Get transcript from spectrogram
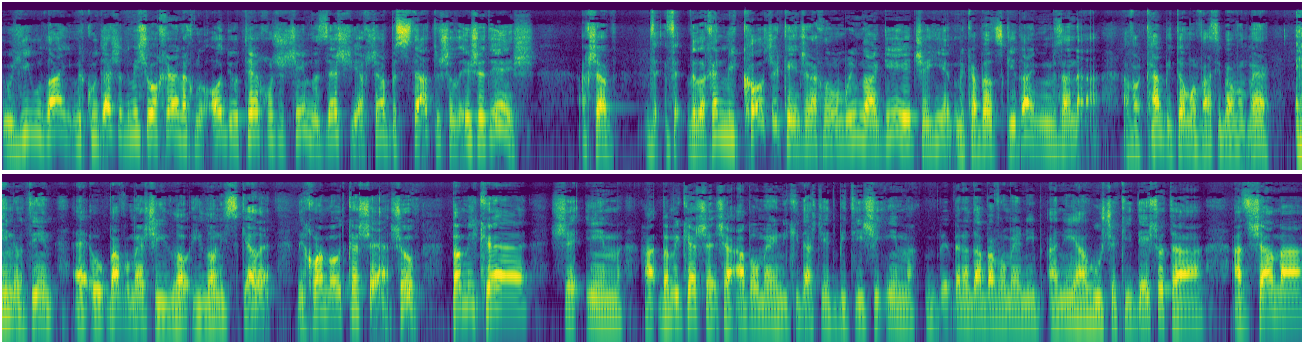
היא אולי מקודשת למישהו אחר, אנחנו עוד יותר חוששים לזה שהיא עכשיו בסטטוס של איש את איש. עכשיו, ולכן מכל שכן שאנחנו אומרים להגיד שהיא מקבלת סגידה היא מזנה, אבל כאן פתאום רבסי בא ואומר, אין עוד דין, אה, הוא בא ואומר שהיא לא, לא נסגלת, לכאורה מאוד קשה. שוב, במקרה שאם, במקרה ש, שהאבא אומר, אני קידשתי את ביתי, שאם בן אדם בא ואומר, אני, אני ההוא שקידש אותה, אז שמה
